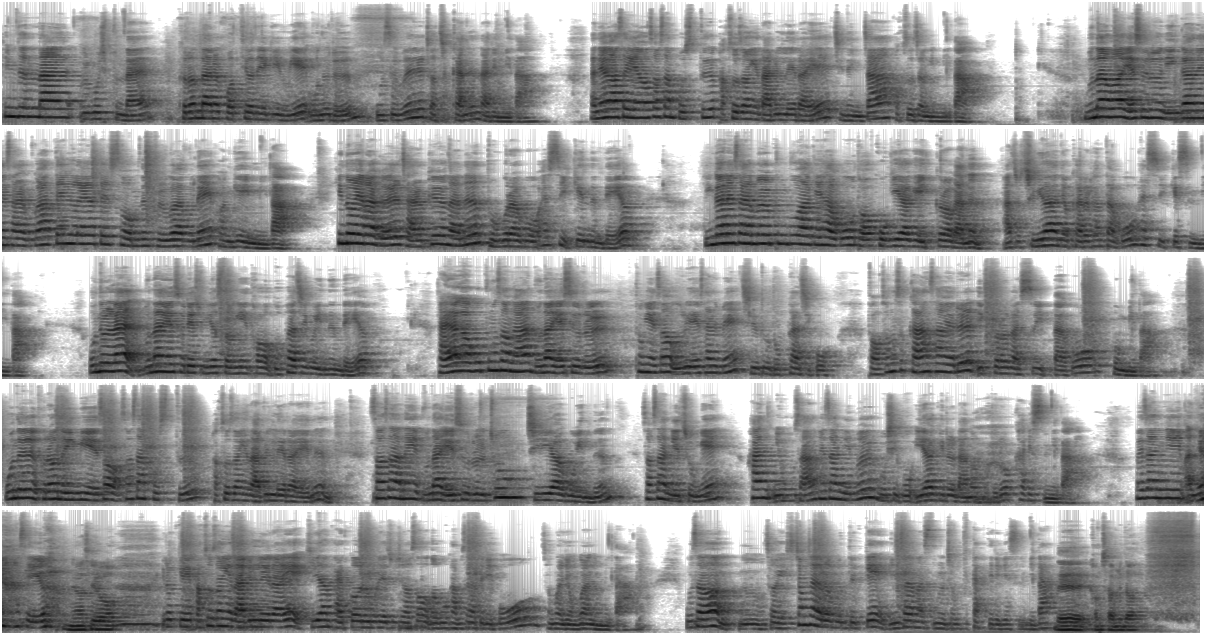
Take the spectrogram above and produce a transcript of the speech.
힘든 날, 울고 싶은 날, 그런 날을 버텨내기 위해 오늘은 웃음을 저축하는 날입니다. 안녕하세요. 서산포스트 박소정의 나빌레라의 진행자 박소정입니다. 문화와 예술은 인간의 삶과 뗄래야 뗄 수 없는 불가분의 관계입니다. 희노애락을 잘 표현하는 도구라고 할 수 있겠는데요. 인간의 삶을 풍부하게 하고 더 고귀하게 이끌어가는 아주 중요한 역할을 한다고 할 수 있겠습니다. 오늘날 문화예술의 중요성이 더 높아지고 있는데요. 다양하고 풍성한 문화예술을 통해서 우리의 삶의 질도 높아지고 더 성숙한 사회를 이끌어갈 수 있다고 봅니다. 오늘 그런 의미에서 서산 포스트 박소정의 나빌레라에는 서산의 문화예술을 총 지휘하고 있는 서산예총의 한용상 회장님을 모시고 이야기를 나눠보도록 하겠습니다. 회장님 안녕하세요. 안녕하세요. 이렇게 박소정의 나빌레라에 귀한 발걸음을 해주셔서 너무 감사드리고 정말 영광입니다. 우선 음, 저희 시청자 여러분들께 인사 말씀을 좀 부탁드리겠습니다. 네, 감사합니다.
